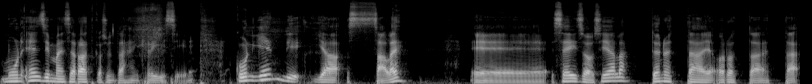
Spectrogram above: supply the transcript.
mun ensimmäisen ratkaisun tähän kriisiin. Kun Jenni ja Sale ee, seisoo siellä, tönöttää ja odottaa, että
